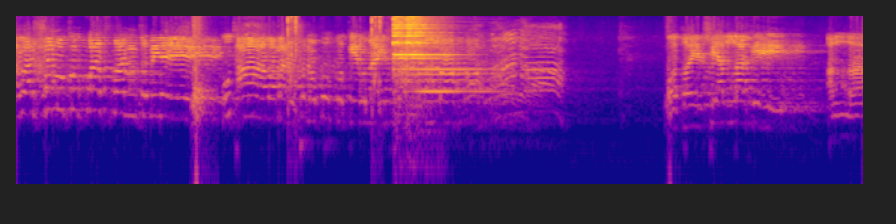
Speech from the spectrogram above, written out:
আমার সমকক্ষ আসমান জমিনে কোথাও আমার সমকক্ষ কেউ নাই। অতএব সে আল্লাহকে আল্লাহ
